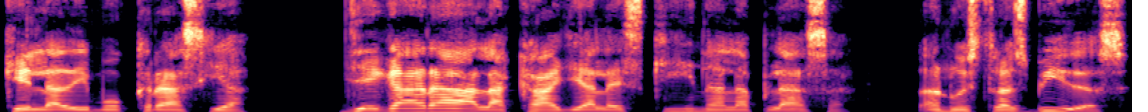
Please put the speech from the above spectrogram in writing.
que la democracia llegara a la calle, a la esquina, a la plaza, a nuestras vidas,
